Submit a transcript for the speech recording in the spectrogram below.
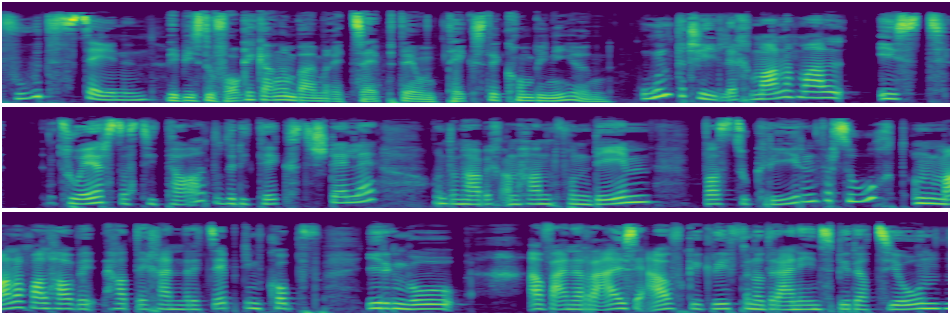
Food-Szenen. Wie bist du vorgegangen beim Rezepte und Texte kombinieren? Unterschiedlich. Manchmal ist zuerst das Zitat oder die Textstelle und dann habe ich anhand von dem was zu kreieren versucht und manchmal habe, hatte ich ein Rezept im Kopf irgendwo auf einer Reise aufgegriffen oder eine Inspiration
